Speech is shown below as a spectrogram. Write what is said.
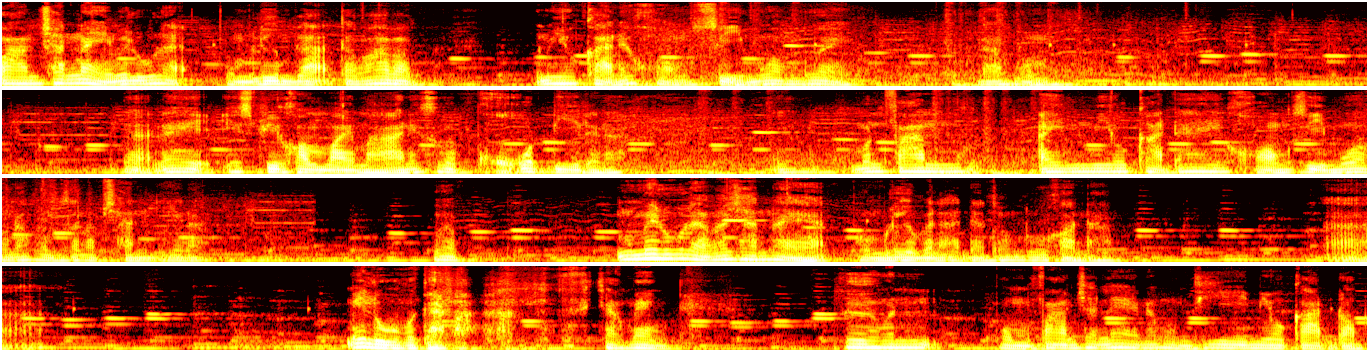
ฟาร์มชั้นไหนไม่รู้แหละ ผมลืมละ แต่ว่าแบบมันมีโอกาสได้ของสีม่วงด้วยนะผมเนี่ยได้ SP ความไวมา นี่คือแบบโคตรดีเลยนะ มันฟาร์มไอมันมีโอกาสได้ของสีม่วงนะผมสำหรับชั้นนี้นะแบบมันไม่รู้แหละว่าชั้นไหนอะผมลืมไปแล้วเดี๋ยวต้องดูก่อนนะครับอ่าไม่รู้เหมือนกันว่ะ ช่างแม่ง คือมันผมฟาร์มชั้นแรกนะผมที่มีโอกาสดรอป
